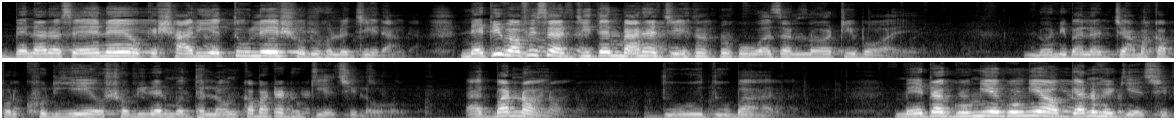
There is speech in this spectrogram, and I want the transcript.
বেনারসে এনে ওকে সারিয়ে তুলে শুরু হলো জেরা। Native officer Jiten Banerjee was a naughty boy ননিবালার জামা কাপড় খুলিয়ে ও শরীরের মধ্যে লঙ্কা বাটা ঢুকিয়েছিল। একবার নয় দু দুবার মেয়েটা গুঙিয়ে গুঙিয়ে অজ্ঞান হয়ে গিয়েছিল।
